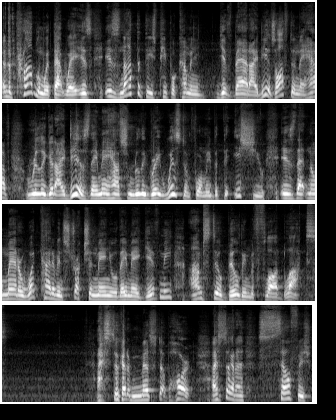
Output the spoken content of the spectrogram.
And the problem with that way is, is not that these people come and give bad ideas. Often they have really good ideas. They may have some really great wisdom for me, but the issue is that no matter what kind of instruction manual they may give me, I'm still building with flawed blocks. I still got a messed up heart. I still got a selfish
